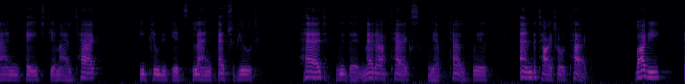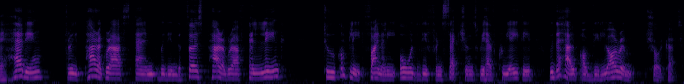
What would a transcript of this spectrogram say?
and HTML tag, including its lang attribute, head with the meta tags we have dealt with, and the title tag. Body, a heading, three paragraphs, and within the first paragraph, a link to complete finally all the different sections we have created with the help of the lorem shortcut.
